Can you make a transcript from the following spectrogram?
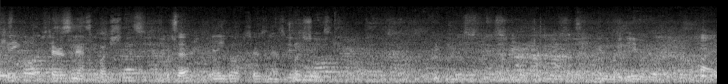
Can you go upstairs and ask questions? What's that? Can you go upstairs and ask questions? Well,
